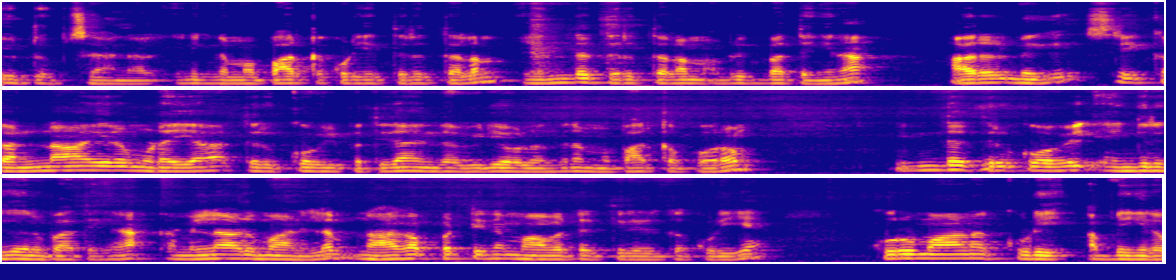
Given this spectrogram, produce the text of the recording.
YouTube channel இன்றைக்கி நம்ம பார்க்கக்கூடிய திருத்தலம் எந்த திருத்தலம் அப்படின்னு பார்த்தீங்கன்னா அருள்மிகு ஸ்ரீ கண்ணாயிரமுடையார் திருக்கோவில் பற்றி தான் இந்த வீடியோவில் வந்து நம்ம பார்க்க போகிறோம் இந்த திருக்கோவில் எங்கே இருக்குதுன்னு பார்த்தீங்கன்னா தமிழ்நாடு மாநிலம் நாகப்பட்டினம் மாவட்டத்தில் இருக்கக்கூடிய குருமானக்குடி அப்படிங்கிற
